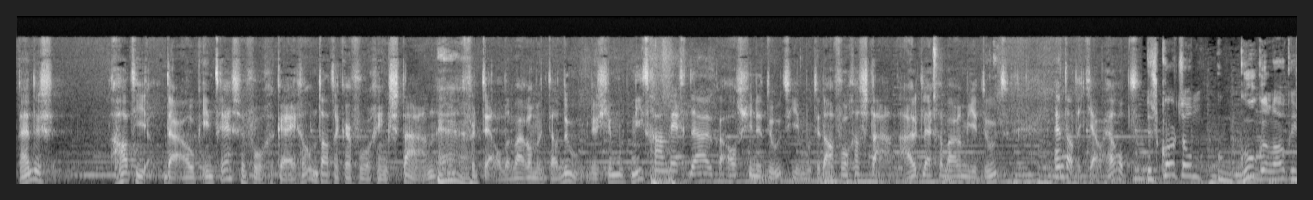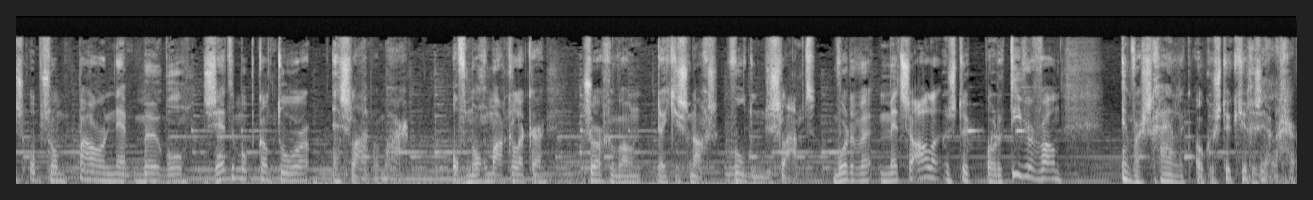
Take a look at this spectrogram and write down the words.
He, dus had hij daar ook interesse voor gekregen, omdat ik ervoor ging staan en Ja. vertelde waarom ik dat doe. Dus je moet niet gaan wegduiken als je het doet. Je moet er dan voor gaan staan, uitleggen waarom je het doet en dat het jou helpt. Dus kortom, Google ook eens op zo'n powernap meubel. Zet hem op kantoor en slaap er maar. Of nog makkelijker, zorg gewoon dat je s'nachts voldoende slaapt. Worden we met z'n allen een stuk productiever van en waarschijnlijk ook een stukje gezelliger.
